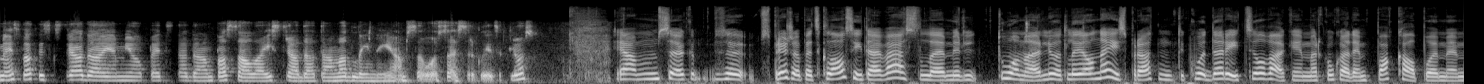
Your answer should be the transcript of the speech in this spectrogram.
mēs faktiski strādājam jau pēc tādām pasaulē izstrādātām vadlīnijām savos aizsarglīdzekļos. Jā, mums, eh, spriežot pēc klausītāju vēstulēm, ir tomēr ļoti liela neizpratne, ko darīt cilvēkiem ar kaut kādiem pakalpojumiem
